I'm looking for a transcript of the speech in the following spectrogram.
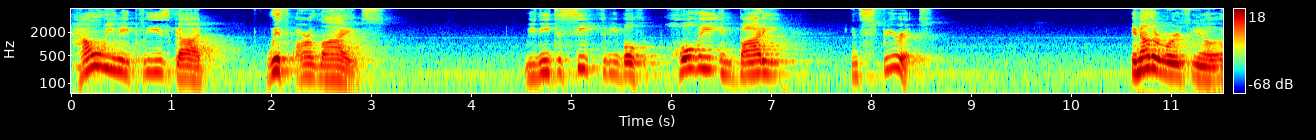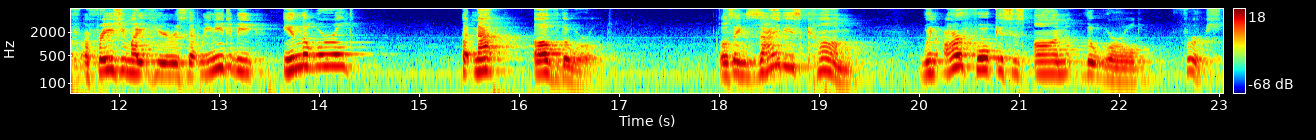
how we may please God with our lives. We need to seek to be both holy in body and spirit. In other words, you know, a, phrase you might hear is that we need to be in the world, but not of the world. Those anxieties come when our focus is on the world first.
